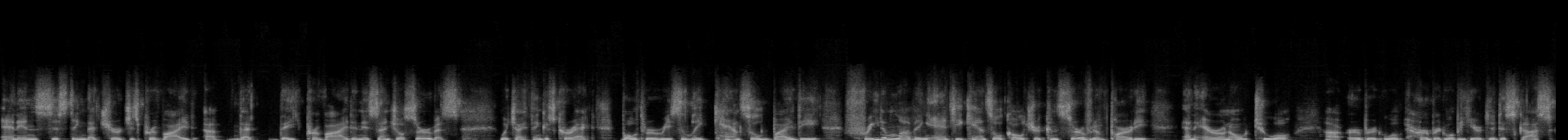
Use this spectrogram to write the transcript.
and insisting that churches provide uh, that they provide an essential service, which I think is correct. Both were recently canceled by the freedom-loving anti-cancel culture Conservative Party and Erin O'Toole. Uh, Herbert will Herbert will be here to discuss.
